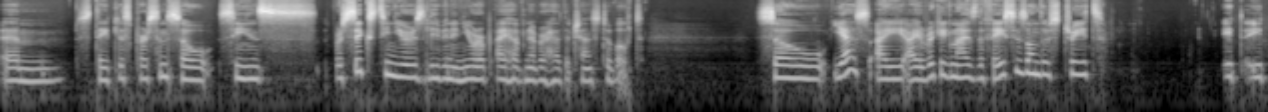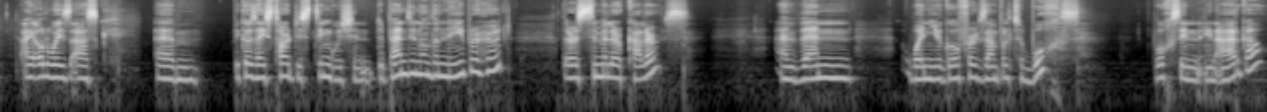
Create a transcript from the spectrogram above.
um, stateless person. So since for 16 years living in Europe, I have never had the chance to vote. So yes, I, I recognize the faces on the street. It, it I always ask um, because I start distinguishing depending on the neighborhood. There are similar colors, and then when you go, for example, to Buchs, Buchs in in Aargau,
